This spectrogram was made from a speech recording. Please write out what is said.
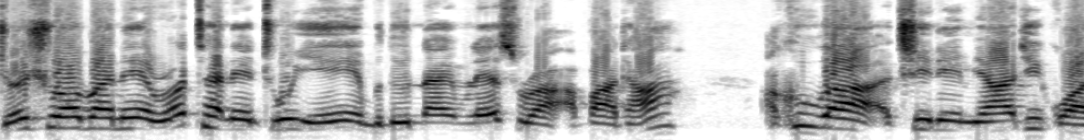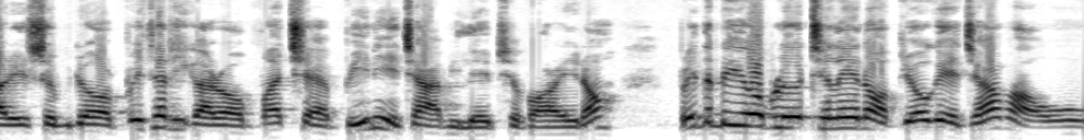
Joshua ဘန်နဲ့ Rotten နဲ့ထိုးရင်ဘယ်သူနိုင်မလဲဆိုတာအပထားအခုကအခြေအနေအများကြီးကွာတွေဆိုပြီးတော့ပရိသတ်တွေကတော့မှတ်ချက်ပေးနေကြပြီလေဖြစ်ပါရဲ့နော်ပရိသတ်တွေရောဘယ်လိုထင်လဲတော့ပြောခဲ့ကြပါဦး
